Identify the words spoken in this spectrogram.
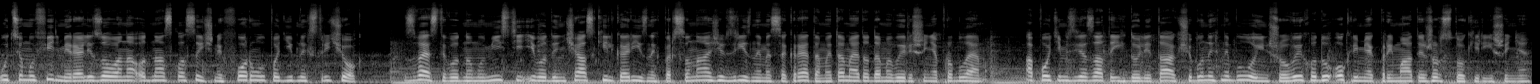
У цьому фільмі реалізована одна з класичних формул подібних стрічок звести в одному місті і в один час кілька різних персонажів з різними секретами та методами вирішення проблем, а потім зв'язати їх долі так, щоб у них не було іншого виходу, окрім як приймати жорстокі рішення.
